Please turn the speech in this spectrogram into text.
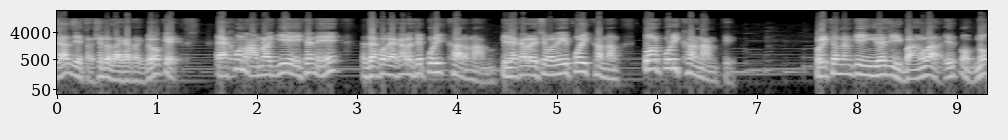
যার যেটা, সেটা লেখা থাকবে ওকে এখন আমরা গিয়ে এখানে, দেখো লেখা রয়েছে পরীক্ষার নাম, কি লেখা রয়েছে বলে পরীক্ষার নাম। তোমার পরীক্ষার নাম কি? পরীক্ষার নাম কি ইংরেজি, বাংলা, এরকম? নো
